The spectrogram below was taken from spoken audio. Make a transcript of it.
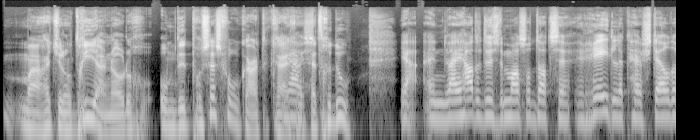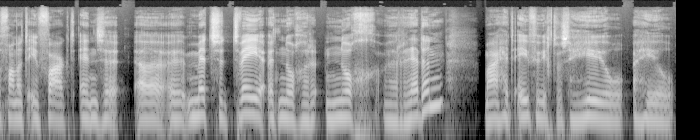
Maar had je nog drie jaar nodig om dit proces voor elkaar te krijgen? Juist. Het gedoe. Ja, en wij hadden dus de mazzel dat ze redelijk herstelden van het infarct. En ze eh, eh, met z'n tweeën het nog, nog redden. Maar het evenwicht was heel, heel.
